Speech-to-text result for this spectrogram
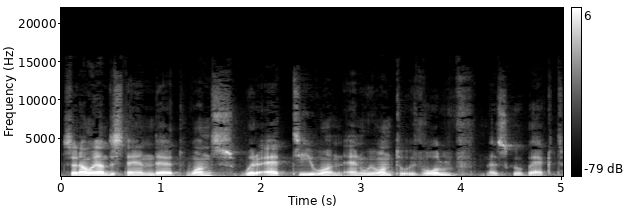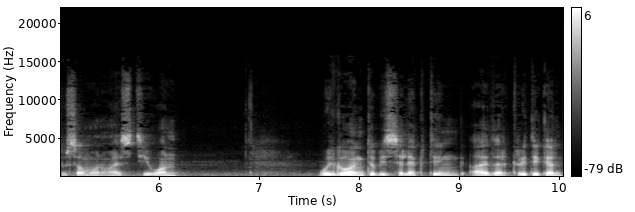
so now we understand that once we're at T1 and we want to evolve, let's go back to someone who has T1. We're going to be selecting either critical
